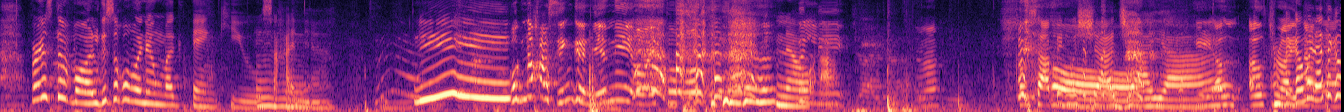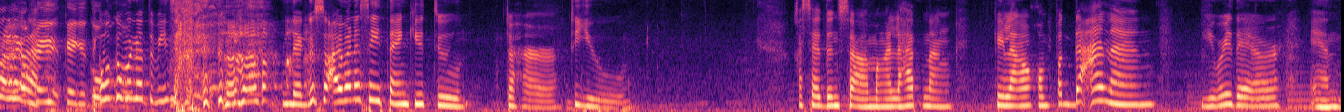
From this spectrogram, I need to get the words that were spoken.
first of all, gusto ko munang mag-thank you sa kanya. Huwag na kasing ganyan eh. O, ito. No. Dali. Ha? Kausapin mo siya, Jaya. Okay, I'll, I'll try Teka muna, teka muna, teka muna. Okay, okay, go. Huwag ka go. muna tumingin sa akin. Hindi, gusto, I wanna say thank you to to her, to you. Kasi dun sa mga lahat ng kailangan kong pagdaanan, you were there, and...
